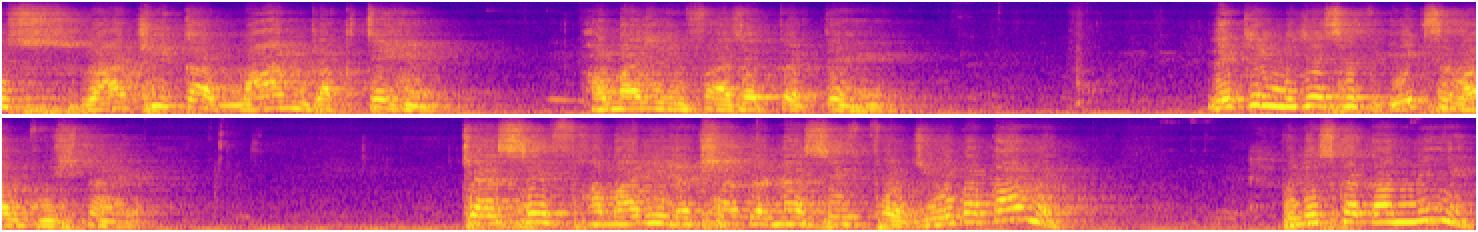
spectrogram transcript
उस राखी का मान रखते हैं, हमारी हिफाजत करते हैं। लेकिन मुझे सिर्फ़ एक सवाल पूछना है क्या सिर्फ़ हमारी रक्षा करना सिर्फ़ फौजियों का काम है, पुलिस का काम नहीं है।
